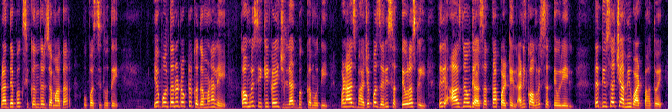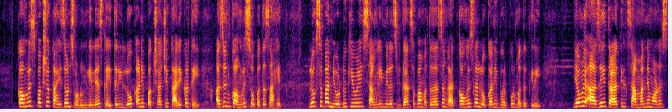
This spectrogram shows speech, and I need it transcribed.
प्राध्यापक सिकंदर जमादार उपस्थित होते. या बोलताना डॉक्टर कदम म्हणाले काँग्रेस एकेकाळी जिल्ह्यात भक्कम होती. पण आज भाजप जरी सत्तेवर असली तरी आज न उद्या सत्ता पलटेल आणि काँग्रेस सत्तेवर येईल. त्या दिवसाची आम्ही वाट पाहतोय. काँग्रेस पक्ष काही जण सोडून गेले असले तरी लोक आणि पक्षाचे कार्यकर्ते अजून काँग्रेस सोबतच आहेत. लोकसभा निवडणुकीवेळी सांगली मिरज विधानसभा मतदारसंघात काँग्रेसला लोकांनी भरपूर मदत केली. यामुळे आजही तळातील सामान्य माणूस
